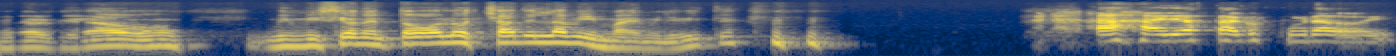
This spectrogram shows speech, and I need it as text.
Me he olvidado. Mi misión en todos los chats es la misma, Emily, ¿viste? Ah, ya está acostumbrado hoy.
